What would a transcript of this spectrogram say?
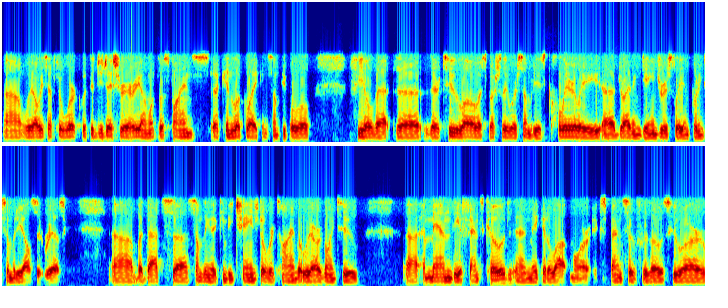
Uh, we always have to work with the judiciary on what those fines uh, can look like, and some people will feel that uh, they're too low, especially where somebody is clearly uh, driving dangerously and putting somebody else at risk. Uh, but that's uh, something that can be changed over time. But we are going to uh, amend the offense code and make it a lot more expensive for those who are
